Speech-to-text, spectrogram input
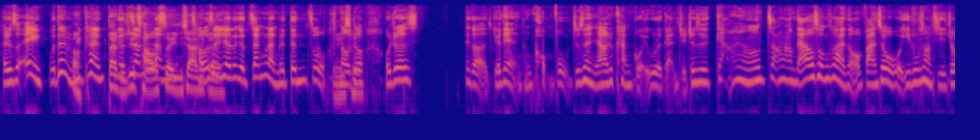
他就说：“哎、欸，我带你们去看那个蟑螂，朝圣一下，朝圣一下那个蟑螂的灯座。”那我就我就。那个有点很恐怖，就是你要去看鬼屋的感觉，就是刚想说蟑螂等下要冲出来怎么办？所以我一路上其实就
